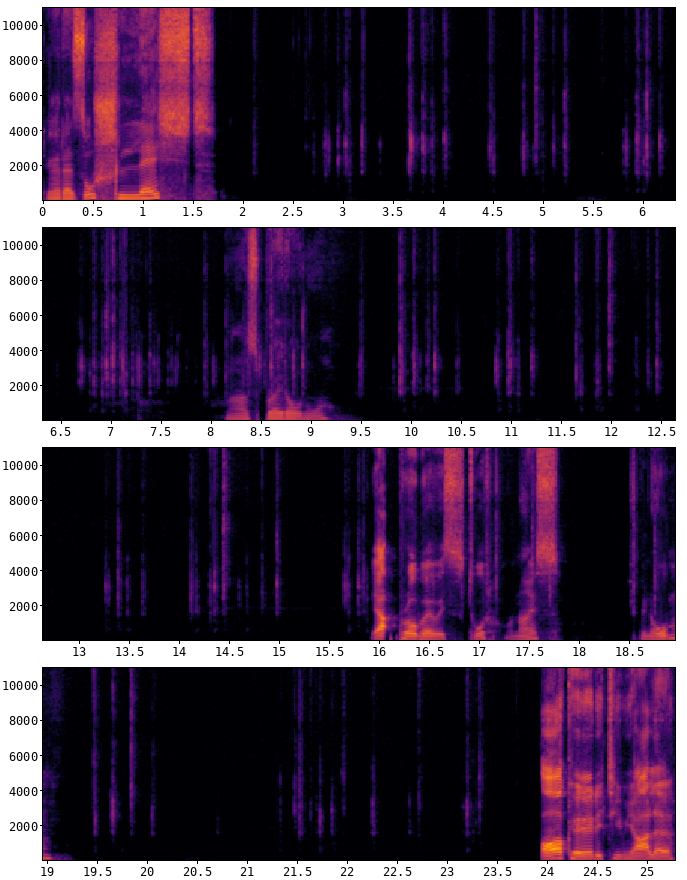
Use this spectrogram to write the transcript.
Digga, der ist so schlecht. Ah, sprayt auch nur. Ja, Pro ist tot. Oh, nice. Ich bin oben. Okay, die Team ja alle.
